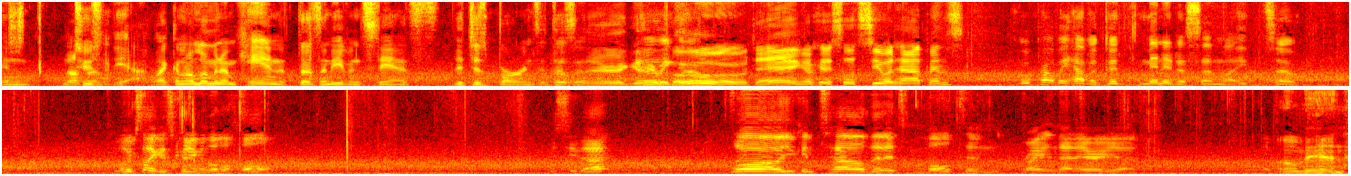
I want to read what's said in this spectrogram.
in two, nothing. yeah, like an aluminum can, it doesn't even stand. It's, it just burns. It doesn't. There it goes. There we go. Oh, dang. Okay, so let's see what happens. We'll probably have a good minute of sunlight. So Looks like it's creating a little hole. You see that? Whoa, you can tell that it's molten right in that area. Oh man.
